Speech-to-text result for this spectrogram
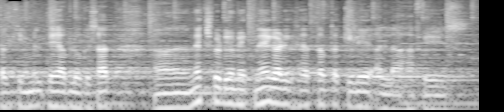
रखिए। मिलते हैं आप लोग के साथ नेक्स्ट वीडियो में एक नई गाड़ी के साथ। तब तक के लिए अल्लाह हाफिज़।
